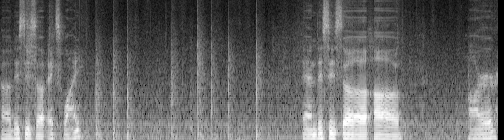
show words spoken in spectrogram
uh, this is uh, xy. And this is uh, uh, r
